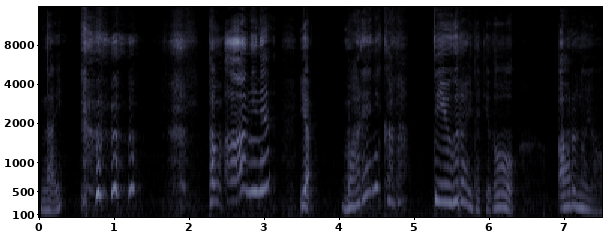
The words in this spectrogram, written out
ない？たまーにね、いや、稀にかなっていうぐらいだけど、あるのよ。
